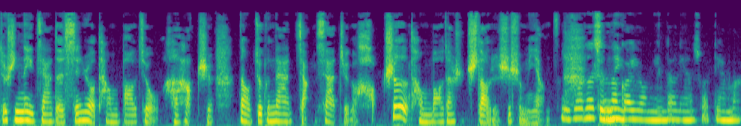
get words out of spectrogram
就是那家的鲜肉汤包就很好吃。那我就跟大家讲一下这个好吃的汤包当时吃到的是什么样子。你说的是那个有名的连锁店吗？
